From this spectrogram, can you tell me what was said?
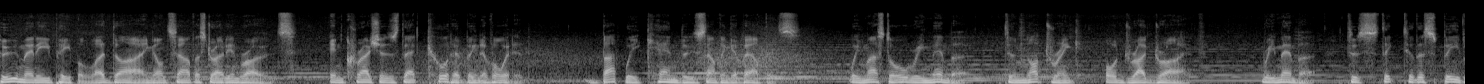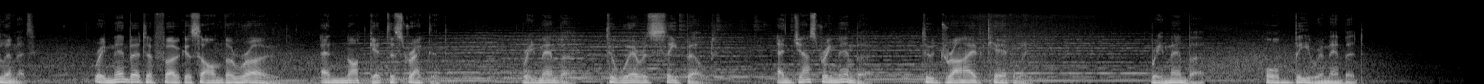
Too many people are dying on South Australian roads in crashes that could have been avoided. But we can do something about this. We must all remember to not drink or drug drive. Remember to stick to the speed limit. Remember to focus on the road and not get distracted. Remember to wear a seatbelt. And just remember to drive carefully. Remember or be remembered.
